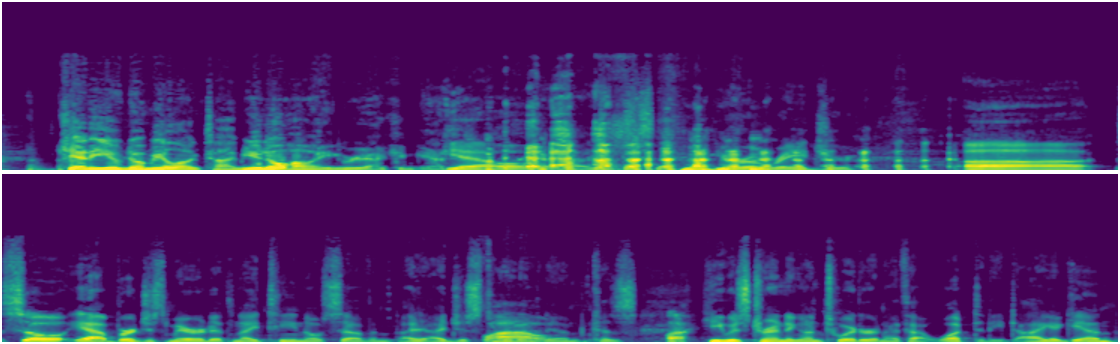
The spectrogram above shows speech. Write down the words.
Kenny, you've known me a long time. You know how angry I can get. yeah. Oh, yeah. You're, just- you're a rager. Uh, so yeah, Burgess Meredith, 1907. I, I just threw Wow. that in because he was trending on Twitter, and I thought, what did he die again?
